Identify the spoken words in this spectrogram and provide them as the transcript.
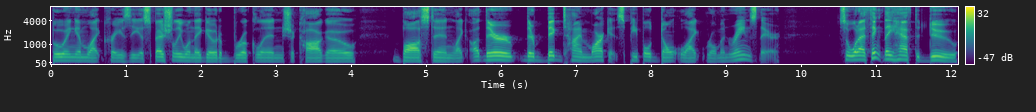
booing him like crazy, especially when they go to Brooklyn, Chicago, Boston. Like uh, they're they're big time markets. People don't like Roman Reigns there. So what I think they have to do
